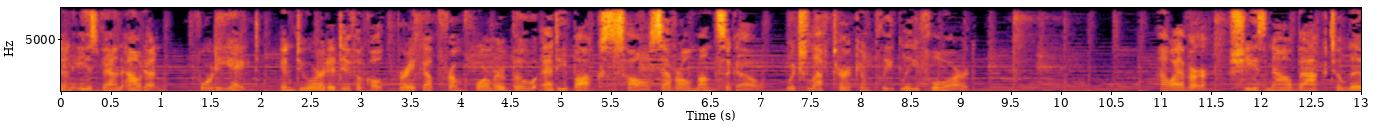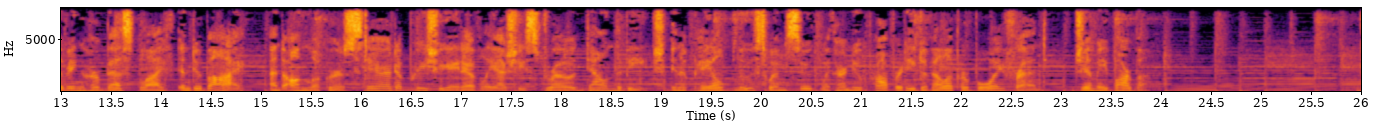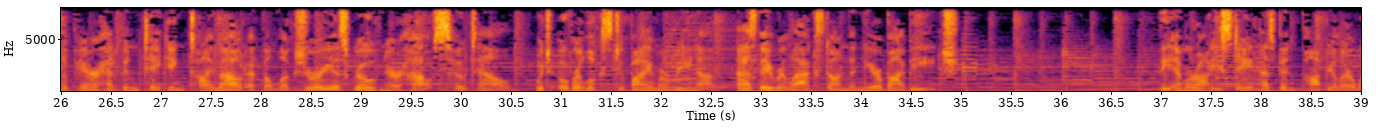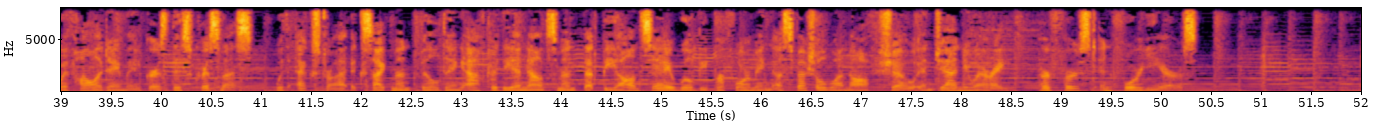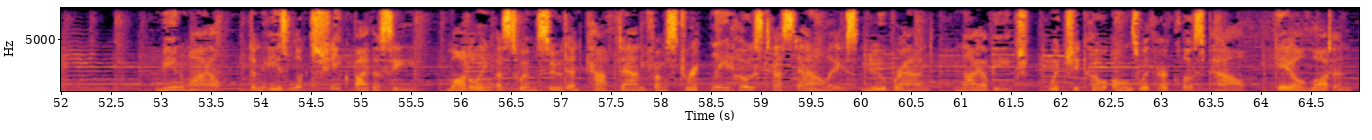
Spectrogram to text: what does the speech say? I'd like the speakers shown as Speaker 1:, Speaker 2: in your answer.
Speaker 1: Denise Van Outen, 48, endured a difficult breakup from former beau Eddie Boxall several months ago, which left her completely floored. However, she's now back to living her best life in Dubai, and onlookers stared appreciatively as she strode down the beach in a pale blue swimsuit with her new property developer boyfriend, Jimmy Barba. The pair had been taking time out at the luxurious Grosvenor House Hotel, which overlooks Dubai Marina, as they relaxed on the nearby beach. The Emirati state has been popular with holidaymakers this Christmas, with extra excitement building after the announcement that Beyoncé will be performing a special one-off show in January, her first in four years. Meanwhile, Denise looked chic by the sea, modeling a swimsuit and caftan from Strictly host Tess Daly's new brand, Naia Beach, which she co-owns with her close pal, Gail Lawton.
